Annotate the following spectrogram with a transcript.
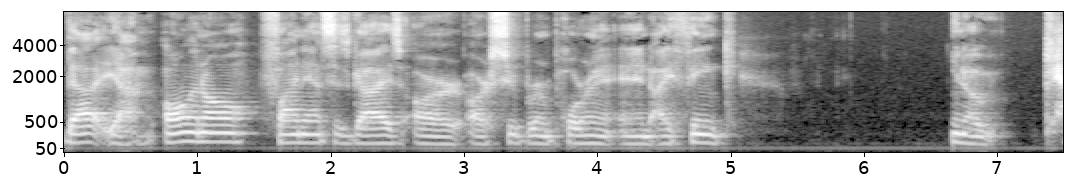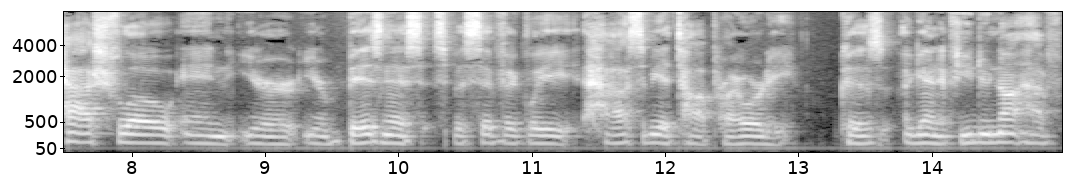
that yeah, all in all, finances guys are are super important and I think you know, cash flow in your your business specifically has to be a top priority because again if you do not have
